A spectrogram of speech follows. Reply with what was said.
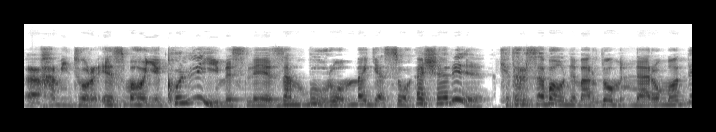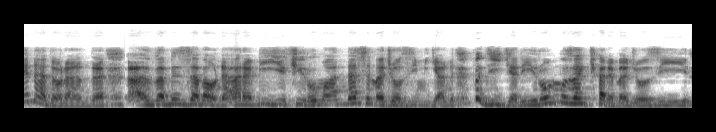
همینطور اسمهای کلی مثل زنبور و مگس و حشره که در زبان مردم نر و ماده ندارند. و به زبان عربی یکی رو معنس مجازی میگن و دیگری رو مذکر مجازی.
